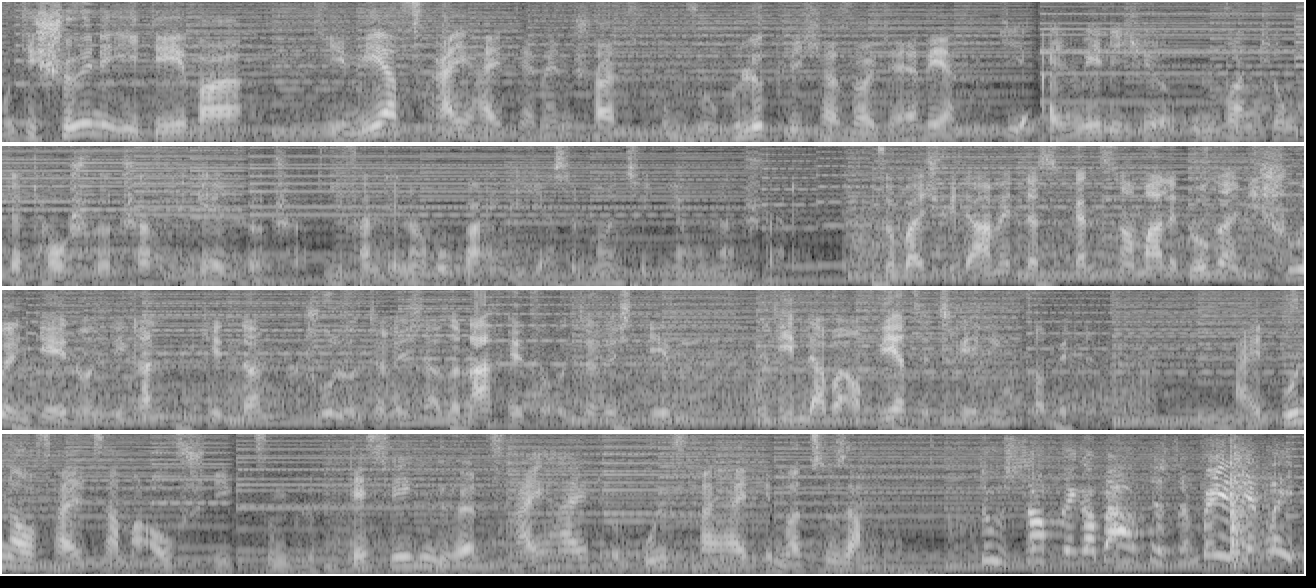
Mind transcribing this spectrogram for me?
Und die schöne Idee war, je mehr Freiheit der Mensch hat, umso glücklicher sollte er werden. Die allmähliche Umwandlung der Tauschwirtschaft in Geldwirtschaft, die fand in Europa eigentlich erst im 19. Jahrhundert statt. Zum Beispiel damit, dass ganz normale Bürger in die Schulen gehen und Migrantenkindern Schulunterricht, also Nachhilfeunterricht geben und ihnen dabei auch Wertetraining vermitteln. Ein unaufhaltsamer Aufstieg zum Glück. Deswegen gehören Freiheit und Unfreiheit immer zusammen. Do something about this immediately!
